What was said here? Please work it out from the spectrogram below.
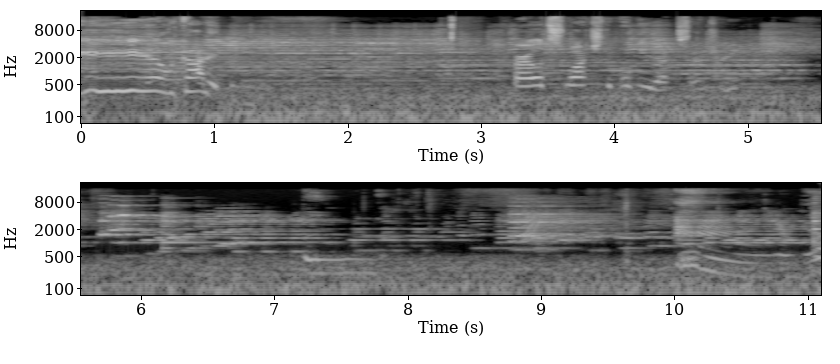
Yeah, we got it. Alright, let's watch the Pokédex entry. Boom. there we go.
